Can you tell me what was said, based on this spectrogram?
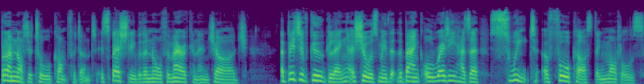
but I'm not at all confident, especially with a North American in charge. A bit of Googling assures me that the bank already has a suite of forecasting models.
